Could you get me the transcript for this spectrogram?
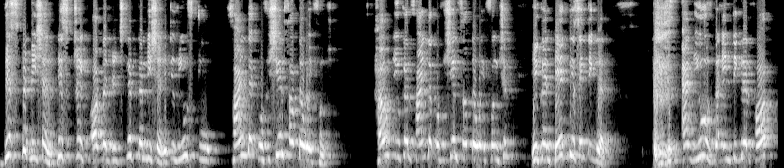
This condition, this trick or the Dirichlet condition, it is used to find the coefficients of the wave function. How you can find the coefficients of the wave function? You can take this integral and use the integral for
